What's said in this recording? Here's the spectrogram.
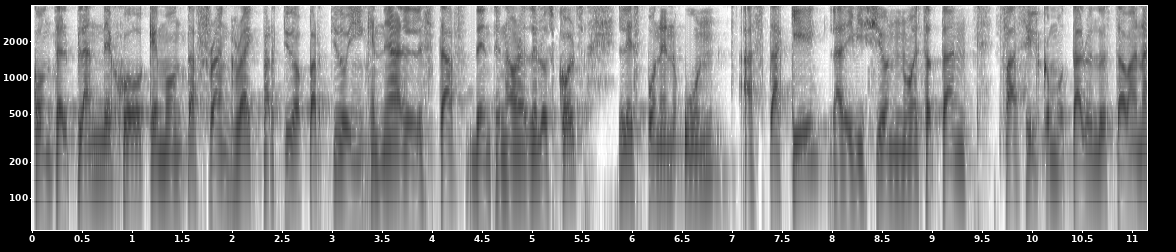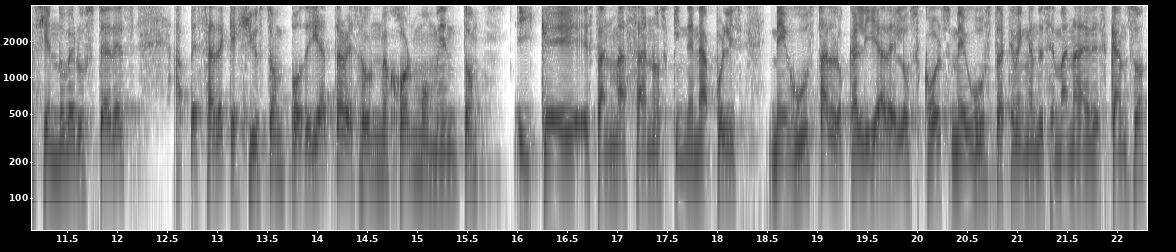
contra el plan de juego que monta Frank Reich partido a partido y en general el staff de entrenadores de los Colts, les ponen un hasta aquí. La división no está tan fácil como tal vez lo estaban haciendo ver ustedes. A pesar de que Houston podría atravesar un mejor momento y que están más sanos que Indianapolis, me gusta la localidad de los Colts, me gusta que vengan de semana de descanso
